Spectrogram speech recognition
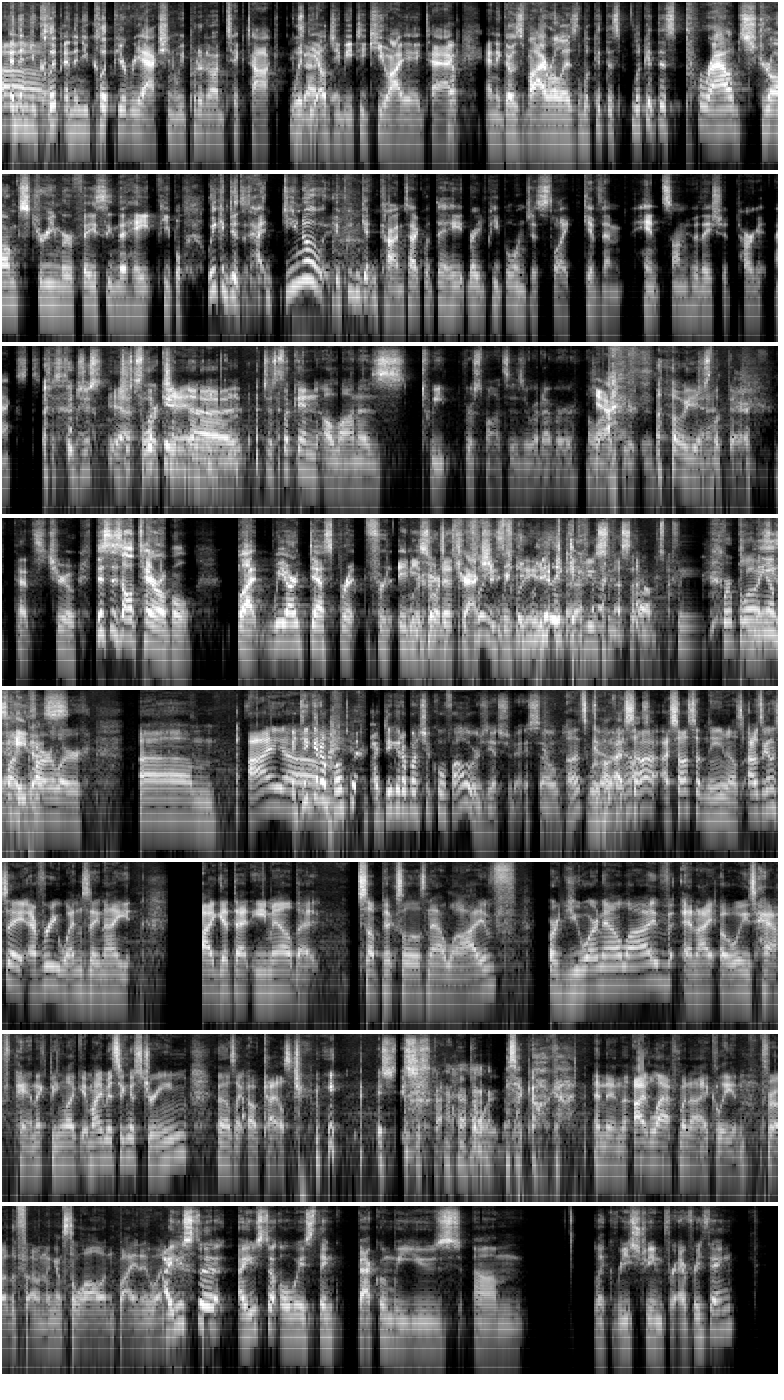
And then you Uh, clip and then you clip your reaction we put it on tiktok with Exactly. the lgbtqia tag Yep. and it goes viral as look at this look at this proud strong streamer facing the hate people we can do this do you know if we can get in contact with the hate rate people and just like give them hints on who they should target next just just Yeah, just look in uh, just look in Alana's tweet responses or whatever. Yeah. Alana Pierce's. Oh yeah. Just look there. that's true this is all terrible but we are desperate for any We're sort of traction Please, we can please. get. Really could use some subs. Please. We're blowing Please up on hate. Parler. Um, I um, I did get a bunch of I did get a bunch of cool followers yesterday. So Oh, that's good. I on. saw I saw some of the emails. I was gonna say every Wednesday night I get that email that Subpixel is now live or you are now live, and I always half panic, being like, "Am I missing a stream?" And I was like, "Oh, Kyle's streaming." It's, it's just Kyle. Don't worry about it. I about was it. like, "Oh god!" And then I laugh maniacally and throw the phone against the wall and buy a new one. I used to I used to always think back when we used um like restream for everything.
